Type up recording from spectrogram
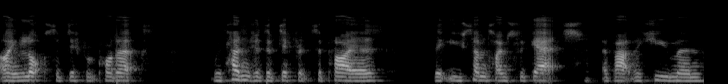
buying lots of different products with hundreds of different suppliers that you sometimes forget about the human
